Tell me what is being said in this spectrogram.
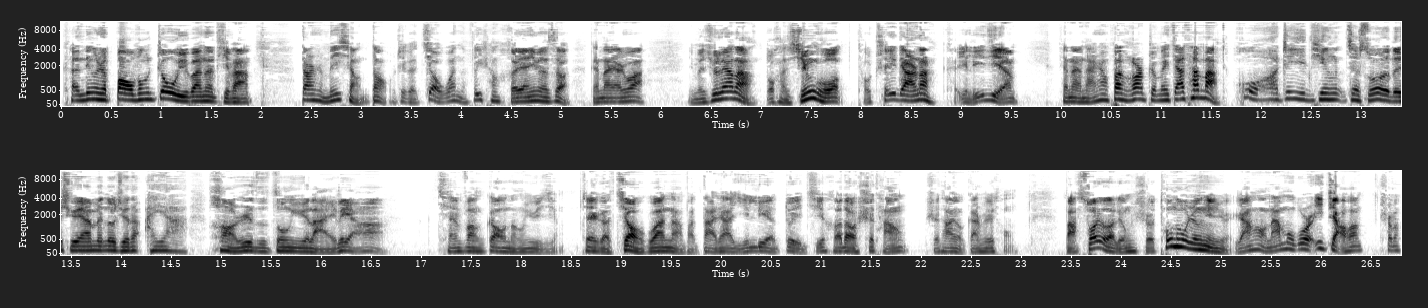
肯定是暴风骤雨般的体罚。但是没想到，这个教官呢非常和颜悦色，跟大家说：“你们训练呢都很辛苦，偷吃一点呢可以理解。”现在拿上饭盒，准备加餐吧。嚯，这一听，这所有的学员们都觉得，哎呀，好日子终于来了呀！前方高能预警，这个教官呢，把大家一列队集合到食堂，食堂有泔水桶，把所有的零食通通扔进去，然后拿木棍一搅和，吃吧。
